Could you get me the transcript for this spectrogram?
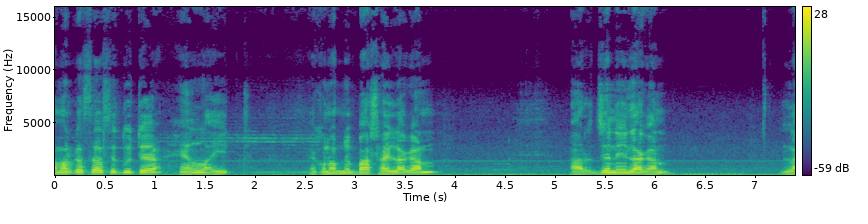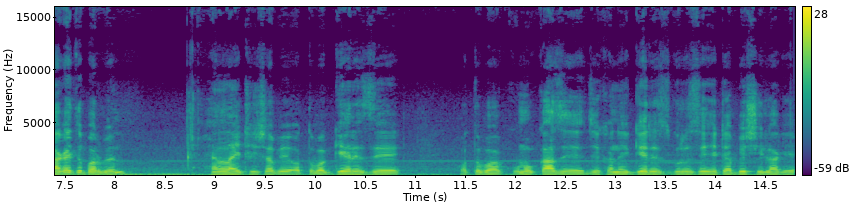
আমার কাছে আছে দুইটা হ্যান্ড লাইট এখন আপনি বাসায় লাগান, আর জেনে লাগান, লাগাইতে পারবেন। হ্যান্ড লাইট হিসাবে অথবা গ্যারেজে অথবা কোনো কাজে যেখানে গ্যারেজ গুরেজে এটা বেশি লাগে।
